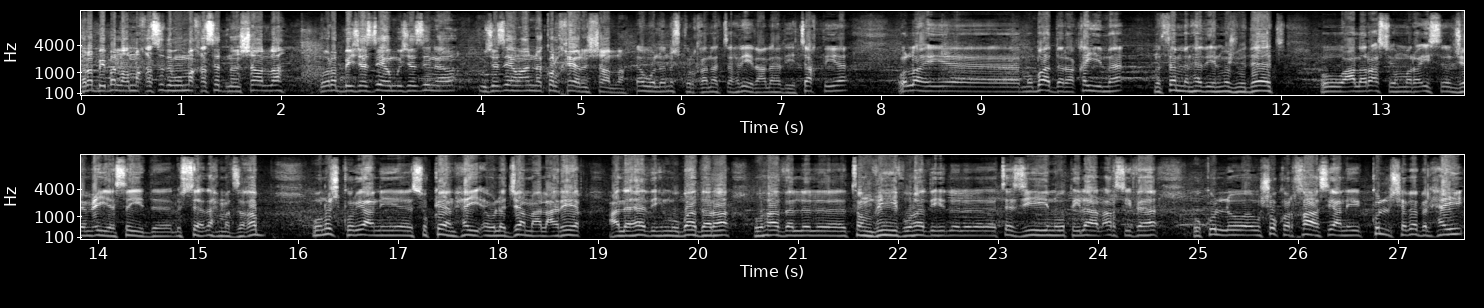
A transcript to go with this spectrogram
ربي يبلغ مقاصدهم ومقاصدنا إن شاء الله. وربي يجازيهم ويجازينا ويجازيهم عنا كل خير إن شاء الله. اولا نشكر قناة التحرير على هذه التغطية. والله آه، مبادرة قيمة. نثمن هذه المجهودات وعلى رأسهم رئيس الجمعية السيد الأستاذ أحمد زغب. ونشكر يعني سكان حي أولاد جامع العريق على هذه المبادرة وهذا التنظيف وهذه التزيين وطلاء الأرصفة. وكل وشكر خاص يعني كل شباب الحي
